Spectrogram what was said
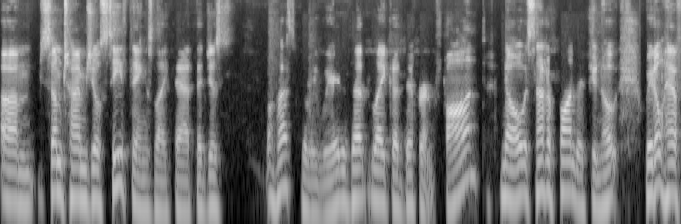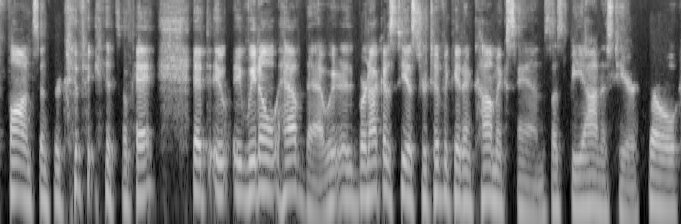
um, sometimes you'll see things like that that just well, that's really weird. Is that like a different font? No, it's not a font that you know. We don't have fonts and certificates. Okay, it, it, it we don't have that. We, we're not going to see a certificate in Comic Sans. Let's be honest here. So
